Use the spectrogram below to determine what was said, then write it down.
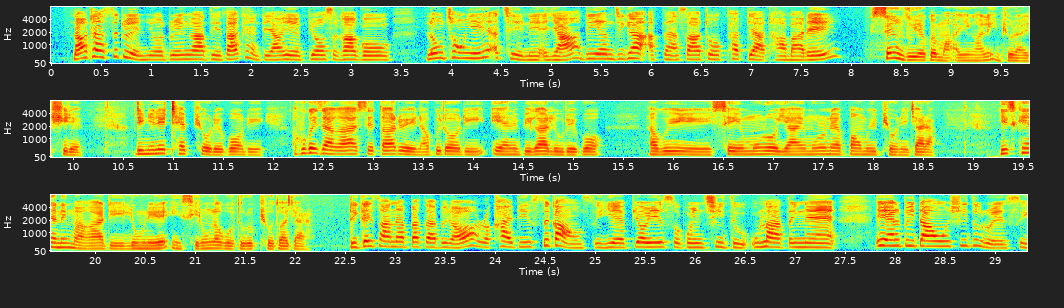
။နောက်ထပ်စစ်တွေမျိုးတွင်းကဒေသခံတယောက်ရဲ့ပြောစကားကို လုံခြုံရေးအခြေအနေအရ DMG ကအတန်အစားထိုးဖတ်ပြထားပါတယ်။ စက်ရုံစုရက်ကွက်မှာအရင်ကလည်းအင်ဖြိုတာရှိတယ်ဒီနေ့လေးထက်ဖြိုတယ်ပေါ့ဒီအခုကိစ္စကစစ်သားတွေနောက်ပြီးတော့ဒီ ANP ကလူတွေပေါ့နောက်ပြီးစေမုန်းတို့ယာယီမုန်းတို့နဲ့ပေါင်းပြီးဖြိုနေကြတာရေးစခန်းအနေမှာကဒီလူမနေတဲ့အိမ်စီလုံးလောက်ကိုသူတို့ဖြိုသွားကြတာဒီကိစ္စနဲ့ပတ်သက်ပြီးတော့ရခိုင်ပြည်စစ်ကောင်စီရဲ့ပြောရေးဆိုခွင့်ရှိသူဦးလှသိန်းနဲ့ ALP တာဝန်ရှိသူတွေစီ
